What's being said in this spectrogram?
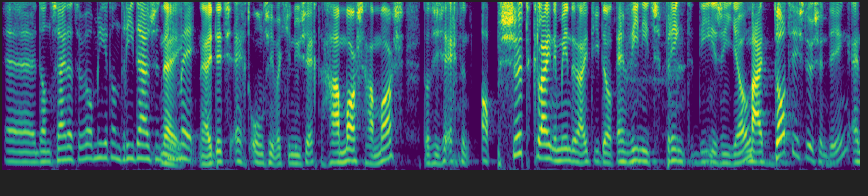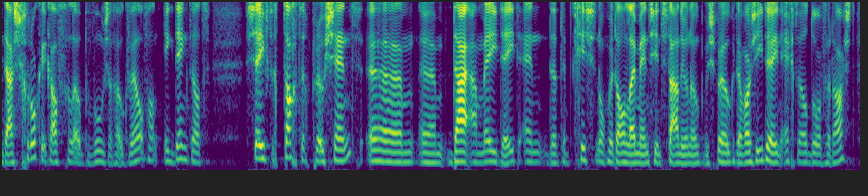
Eh, dan zijn het er wel meer dan 3000 die Nee, mee. nee, dit is echt onzin wat je nu zegt. Hamas, Hamas, dat is echt een absurd kleine minderheid die dat En wie niet springt, die is een Jood. Maar dat is dus een ding. En daar schrok ik afgelopen woensdag ook wel van. Ik denk dat 70, 80 procent ehm, ehm, daaraan meedeed. En dat heb ik gisteren nog met allerlei mensen in het stadion ook besproken. Daar was iedereen echt wel door verrast.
